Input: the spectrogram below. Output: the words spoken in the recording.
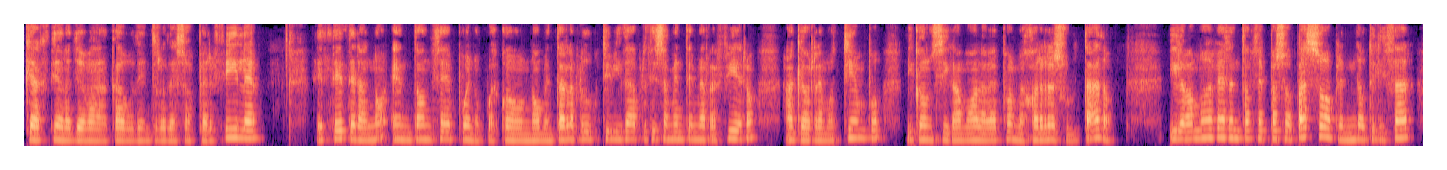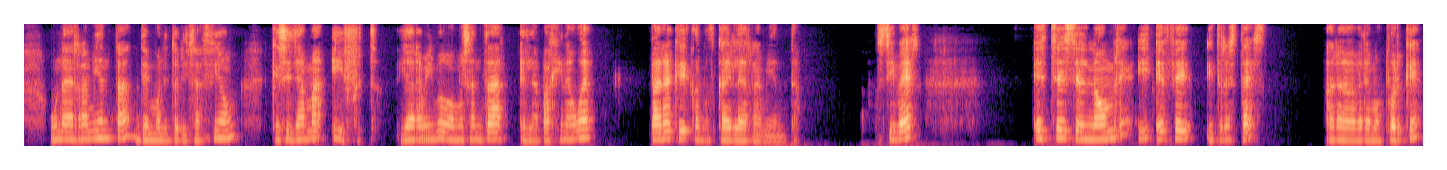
qué acciones llevar a cabo dentro de esos perfiles etcétera, ¿no? Entonces, bueno, pues con aumentar la productividad precisamente me refiero a que ahorremos tiempo y consigamos a la vez pues mejores resultados. Y lo vamos a ver entonces paso a paso aprendiendo a utilizar una herramienta de monitorización que se llama IFT. Y ahora mismo vamos a entrar en la página web para que conozcáis la herramienta. Si ves, este es el nombre IF y 3 test. Ahora veremos por qué.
